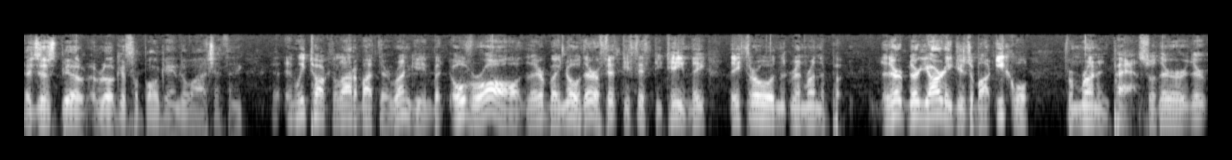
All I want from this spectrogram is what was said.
it'll just be a, a real good football game to watch. I think. And we talked a lot about their run game, but overall, everybody know they're a 50-50 team. They they throw and run, run the p- their their yardage is about equal from run and pass. So they're they're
